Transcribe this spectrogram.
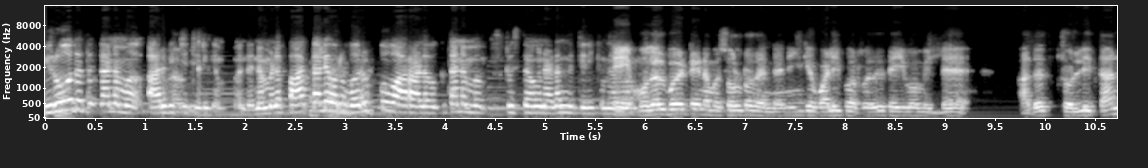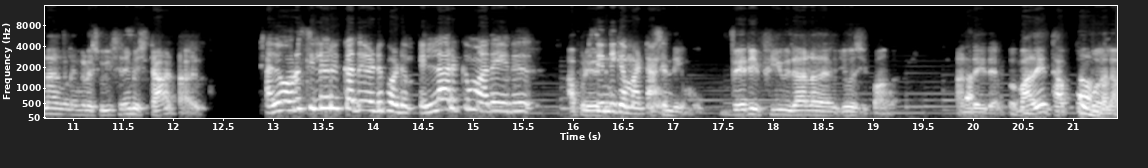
விரோதத்தை தான் நம்ம அறிவிச்சிட்டு இருக்கோம். அந்த நம்மள பார்த்தாலே ஒரு வெறுப்பு வார அளவுக்கு தான் நம்ம கிறிஸ்தவங்க நடந்துட்டு இருக்கோம். முதல் பேர்ட்டே நம்ம சொல்றது என்ன? நீங்க வழிபடுறது தெய்வம் இல்ல. அத சொல்லித்தான் நாங்கள் எங்களோட சுவிசேஷமே ஸ்டார்ட் ஆகுது. அது ஒரு சிலருக்கு அது எடுபடும். எல்லாருக்கும் அதை இது அப்படி சிந்திக்க மாட்டாங்க. சிந்திக்கும் வெரி ஃபியூ தான் அதை யோசிப்பாங்க. அந்த இதை. இப்ப அதே தப்பு. முதல்ல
